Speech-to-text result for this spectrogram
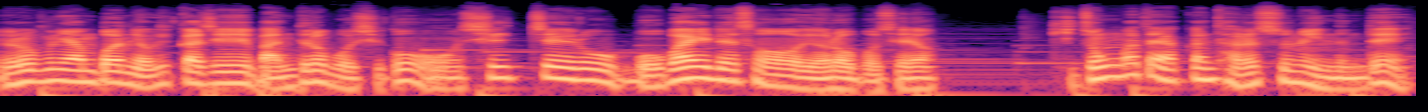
여러분이 한번 여기까지 만들어 보시고 실제로 모바일에서 열어보세요. 기종마다 약간 다를 수는 있는데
